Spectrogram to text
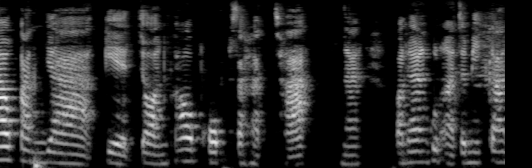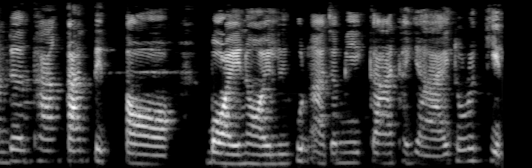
9 กันยาเกตจรเข้าพบสหัชชะนะเพราะฉะนั้นคุณอาจจะมีการเดินทางการติดต่อบ่อยหน่อย หรือคุณอาจจะมีการขยายธุรกิจ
